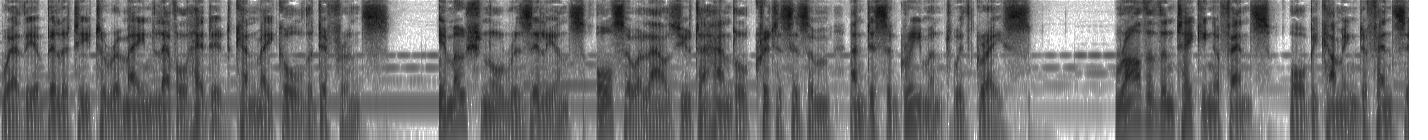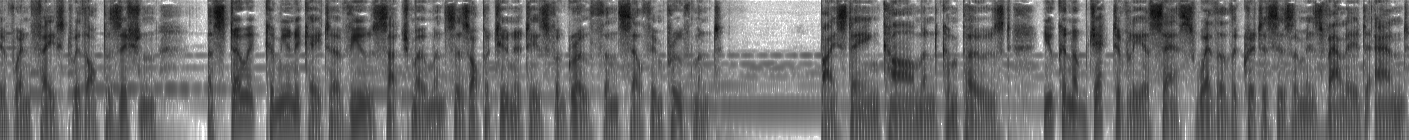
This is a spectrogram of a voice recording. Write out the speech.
where the ability to remain level-headed can make all the difference. Emotional resilience also allows you to handle criticism and disagreement with grace. Rather than taking offense or becoming defensive when faced with opposition, a Stoic communicator views such moments as opportunities for growth and self-improvement. By staying calm and composed, you can objectively assess whether the criticism is valid and,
